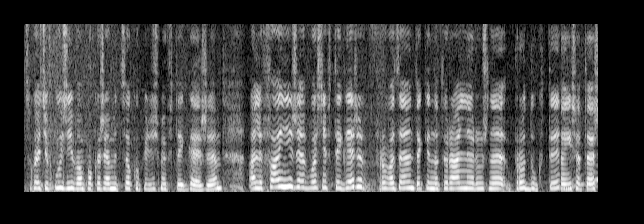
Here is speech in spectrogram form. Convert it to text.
Słuchajcie, później Wam pokażemy, co kupiliśmy w Tigerze, ale fajnie, że właśnie w Tigerze wprowadzają takie naturalne różne produkty. Aisza też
